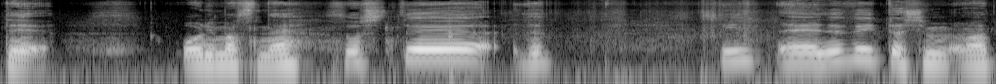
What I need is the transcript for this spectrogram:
ておりますね。そして、えー、出ていってしまっ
